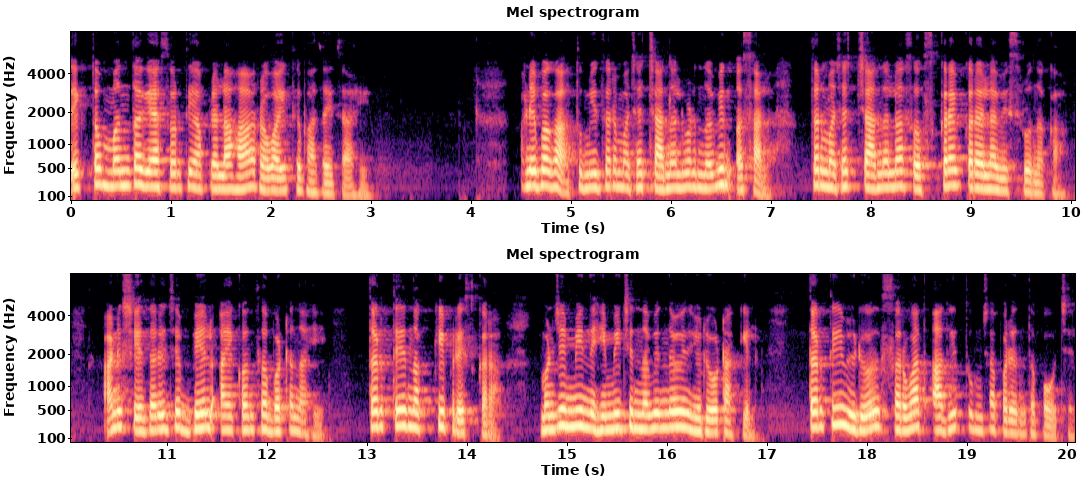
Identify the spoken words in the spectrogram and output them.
एकदम मंद गॅसवरती आपल्याला हा रवा इथे भाजायचा आहे. आणि बघा तुम्ही जर माझ्या चॅनलवर नवीन असाल तर माझ्या चॅनलला सबस्क्राईब करायला विसरू नका. आणि शेजारी जे बेल आयकॉनचं बटन आहे तर ते नक्की प्रेस करा. म्हणजे मी नेहमीची नवीन नवीन व्हिडिओ टाकेल तर ती व्हिडिओ सर्वात आधी तुमच्यापर्यंत पोहोचेल.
